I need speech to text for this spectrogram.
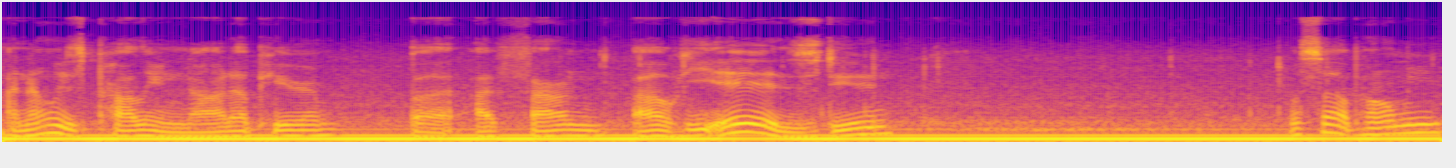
I know he's probably not up here, but I found. Oh, he is, dude. What's up, homie?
